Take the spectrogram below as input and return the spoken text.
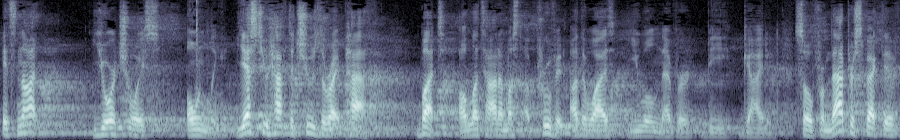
It's not your choice only. Yes, you have to choose the right path, but Allah Ta'ala must approve it, otherwise, you will never be guided. So, from that perspective,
